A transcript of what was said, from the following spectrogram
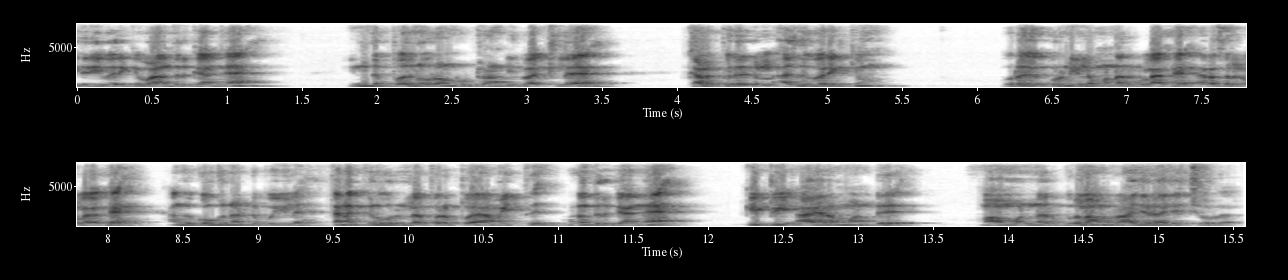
இறுதி வரைக்கும் வாழ்ந்திருக்காங்க. இந்த பதினோராம் நூற்றாண்டில் வாக்கில் களப்பிரர்கள் அது வரைக்கும் ஒரு குறுநில மன்னர்களாக அரசர்களாக அங்க கொங்கு நாட்டு புயில தனக்குன்னு ஒரு நிலப்பரப்பை அமைத்து வளர்ந்துருக்காங்க. கிபி ஆயிரம் ஆண்டு மாமன்னர் முதலாம் ராஜராஜ சோழர்.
